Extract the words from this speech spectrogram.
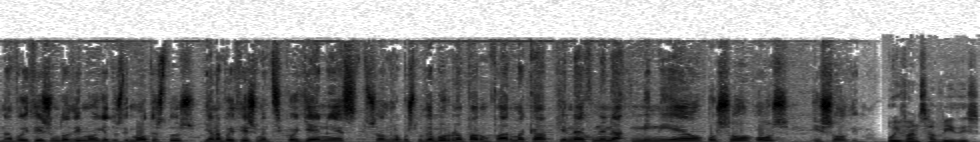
να βοηθήσουν το Δήμο για τους δημότες τους, για να βοηθήσουμε τις οικογένειες, τους ανθρώπους που δεν μπορούν να πάρουν φάρμακα και να έχουν ένα μηνιαίο ποσό ως εισόδημα. Ο Ιβάν Σαββίδης,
